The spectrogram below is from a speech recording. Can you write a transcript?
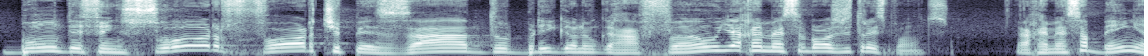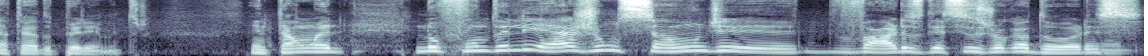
bom defensor, forte, pesado, briga no garrafão e arremessa bolas de três pontos. Arremessa bem até do perímetro. Então, ele, no fundo, ele é a junção de vários desses jogadores.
